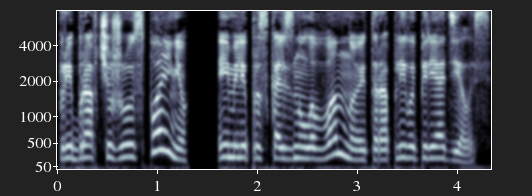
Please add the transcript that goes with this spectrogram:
Прибрав чужую спальню, Эмили проскользнула в ванную и торопливо переоделась.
